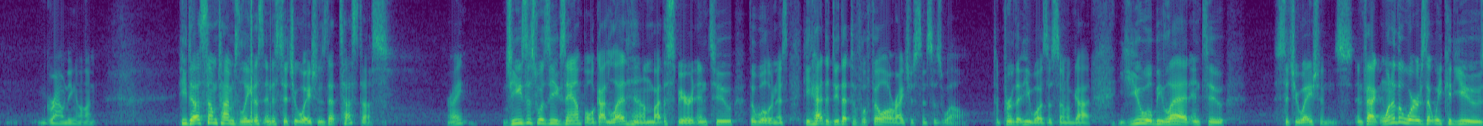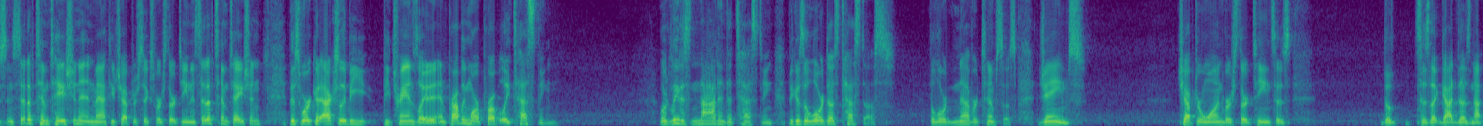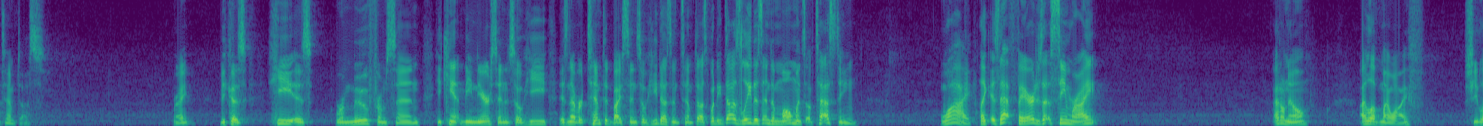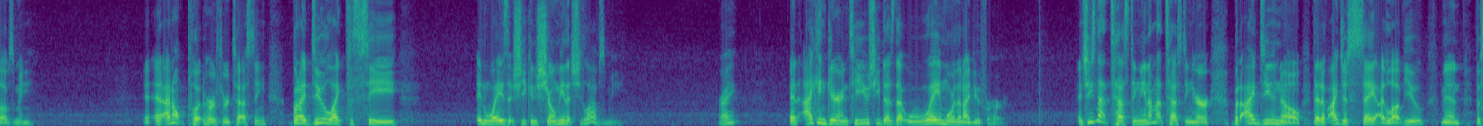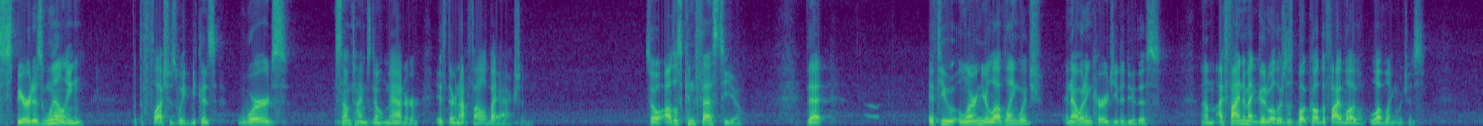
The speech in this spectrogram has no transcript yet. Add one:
grounding on. He does sometimes lead us into situations that test us, right? Jesus was the example. God led him by the Spirit into the wilderness. He had to do that to fulfill all righteousness as well, to prove that he was the Son of God. You will be led into situations. In fact, one of the words that we could use instead of temptation in Matthew chapter 6 verse 13, instead of temptation, this word could actually be, be translated and probably more appropriately testing. Lord, lead us not into testing because the Lord does test us. The Lord never tempts us. James chapter 1 verse 13 says the, says that God does not tempt us. Right? Because he is removed from sin. He can't be near sin, and so he is never tempted by sin, so he doesn't tempt us. But he does lead us into moments of testing. Why? Like, is that fair? Does that seem right? I don't know. I love my wife, she loves me. And I don't put her through testing, but I do like to see in ways that she can show me that she loves me. Right? And I can guarantee you she does that way more than I do for her. And she's not testing me, and I'm not testing her, but I do know that if I just say I love you, man, the spirit is willing, but the flesh is weak because words sometimes don't matter if they're not followed by action. So I'll just confess to you that if you learn your love language, and I would encourage you to do this, um, I find them at Goodwill. There's this book called The Five Love, love Languages.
